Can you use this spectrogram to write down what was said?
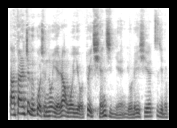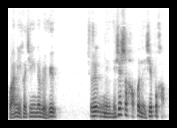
当当然这个过程中也让我有对前几年有了一些自己的管理和经营的 review，就是哪哪些是好或哪些不好。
